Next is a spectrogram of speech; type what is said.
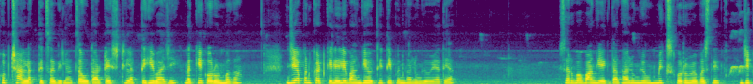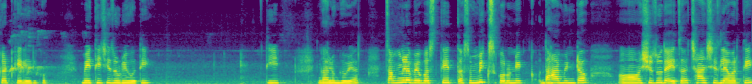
खूप छान लागते चवीला. चवदार टेस्टी लागते ही भाजी. नक्की करून बघा. जी आपण कट केलेली वांगी होती ती पण घालून घेऊयात यात. सर्व वांगी एकदा घालून घेऊन मिक्स करून व्यवस्थित जी कट केलेली मेथीची जुडी होती ती घालून घेऊयात. चांगलं व्यवस्थित असं मिक्स करून एक दहा मिनटं शिजू द्यायचं. छान शिजल्यावरती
